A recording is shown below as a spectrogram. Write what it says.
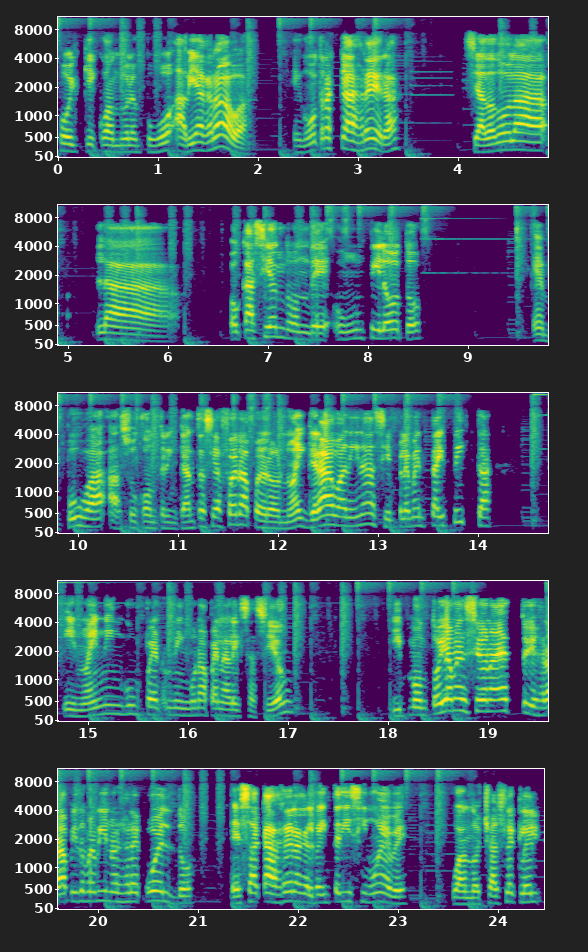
porque cuando lo empujó había grava? En otras carreras se ha dado la, la ocasión donde un piloto empuja a su contrincante hacia afuera, pero no hay grava ni nada, simplemente hay pista y no hay ningún, ninguna penalización. Y Montoya menciona esto y rápido me vino el recuerdo esa carrera en el 2019 cuando Charles Leclerc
